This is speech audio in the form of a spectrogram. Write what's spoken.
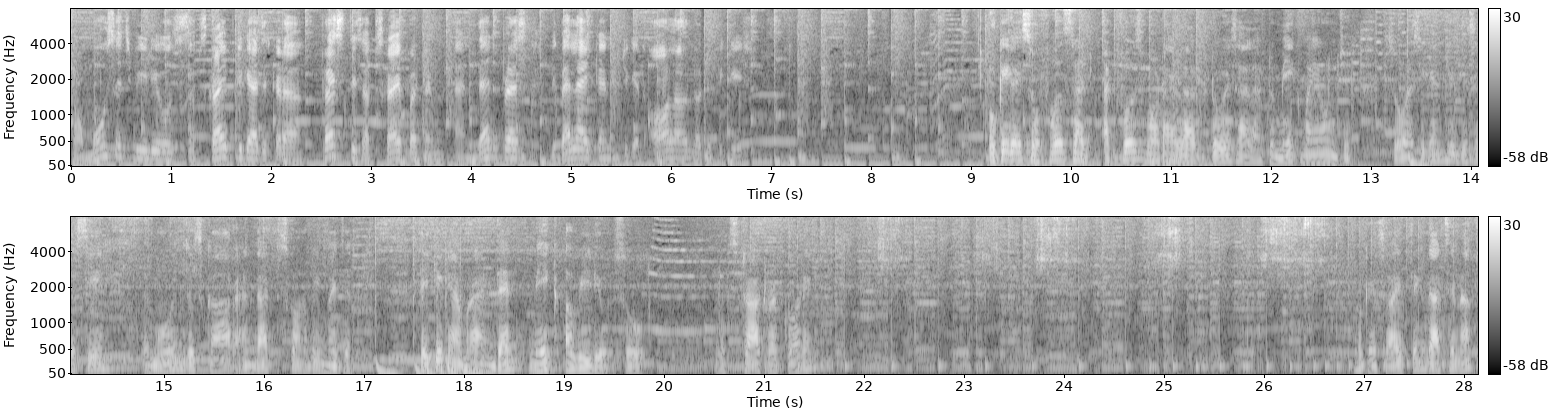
For more such videos, subscribe to Gadget Kada, press the subscribe button and then press the bell icon to get all our notifications. Okay guys, so first at, at first what I'll have to do is I'll have to make my own GIF. So as you can see this is scene, we're this car and that's gonna be my GIF. Take your camera and then make a video. So let's start recording. Okay, so I think that's enough.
